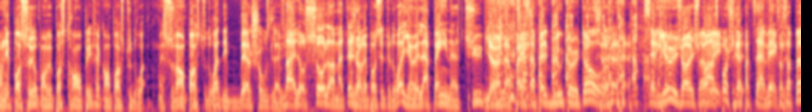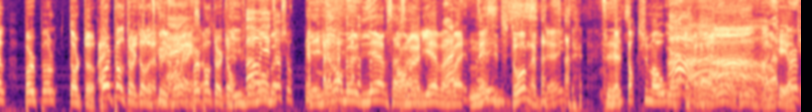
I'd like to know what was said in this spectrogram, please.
on n'est pas sûr, puis on veut pas se tromper, fait qu'on passe tout droit. Mais souvent on passe tout droit des belles choses de la vie. Ben là, ça, là, un matin, j'aurais passé tout droit. Il y a un lapin là-dessus. Il y a un lapin. Ça s'appelle Blue Turtle. Sérieux, je Ben pense oui. pas que je serais parti avec. Ça là. s'appelle Purple Turtle. Purple Turtle, excuse-moi. Hey, Purple Et Turtle. évidemment, Bon, il est on déjà met- chaud. et évidemment, on met un lièvre. Ça, On ça- met un lièvre, Ouais, ouais. c'est Mais si tu tournes la bouteille, belle tortue mauve. Ah, OK, la OK,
